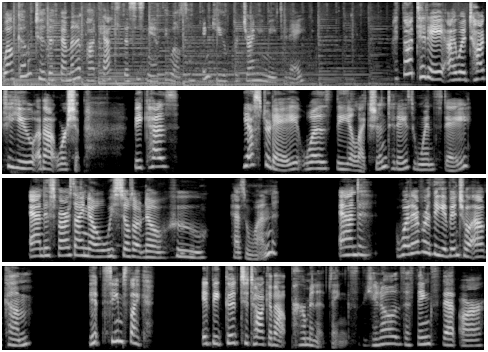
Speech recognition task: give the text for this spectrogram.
Welcome to the Femina Podcast. This is Nancy Wilson. Thank you for joining me today. I thought today I would talk to you about worship because yesterday was the election. Today's Wednesday. And as far as I know, we still don't know who has won. And whatever the eventual outcome, it seems like it'd be good to talk about permanent things, you know, the things that are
